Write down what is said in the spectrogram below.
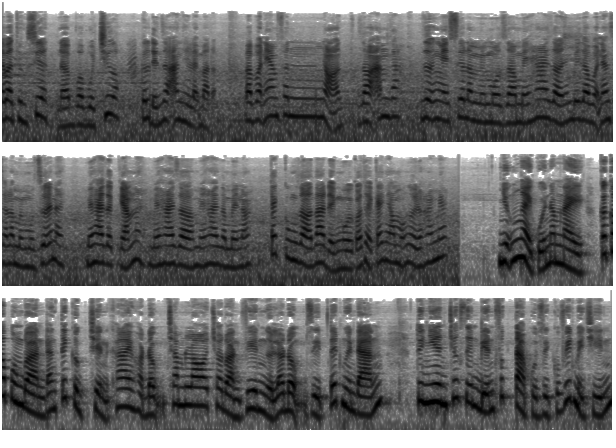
sẽ bật thường xuyên. Vào buổi trưa cứ đến giờ ăn thì lại bật và bọn em phân nhỏ giờ ăn ra. Dự ngày xưa là 11 giờ 12 giờ nhưng bây giờ bọn em sẽ là 11 rưỡi này 12 giờ kém này 12 giờ 12 giờ 15 cách cung giờ ra để ngồi có thể cách nhau mỗi người được 2 mét. Những ngày cuối năm này, các cấp công đoàn đang tích cực triển khai hoạt động chăm lo cho đoàn viên người lao động dịp Tết Nguyên đán. Tuy nhiên, trước diễn biến phức tạp của dịch COVID-19,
